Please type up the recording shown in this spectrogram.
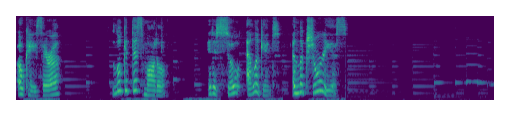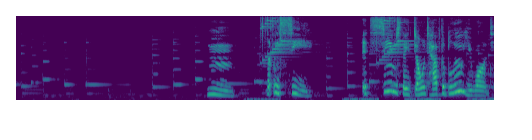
Okay, Sarah. Look at this model. It is so elegant and luxurious. Seems they don't have the blue you want.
